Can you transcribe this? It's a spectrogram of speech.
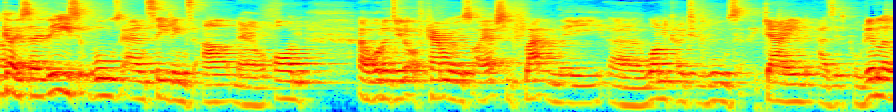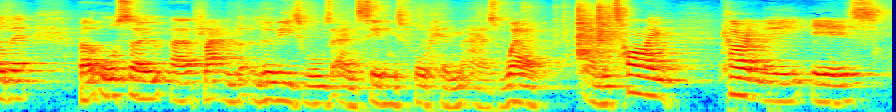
Okay, so these walls and ceilings are now on. Uh, what I did off camera is I actually flattened the uh, one coated walls again as it's pulled in a little bit, but also uh, flattened Louis' walls and ceilings for him as well. And the time currently is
